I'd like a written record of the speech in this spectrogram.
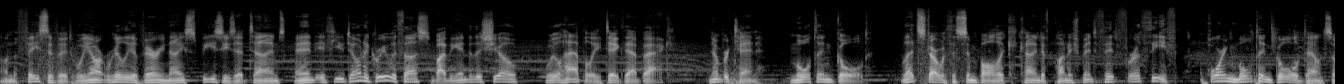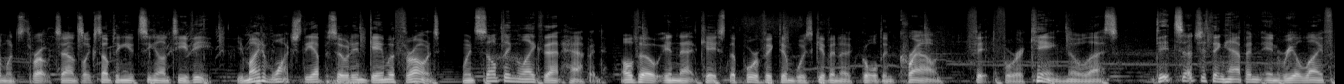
On the face of it, we aren't really a very nice species at times, and if you don't agree with us, by the end of the show, we'll happily take that back. Number 10. Molten Gold Let's start with a symbolic kind of punishment fit for a thief. Pouring molten gold down someone's throat sounds like something you'd see on TV. You might have watched the episode in Game of Thrones when something like that happened, although in that case the poor victim was given a golden crown, fit for a king no less. Did such a thing happen in real life?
